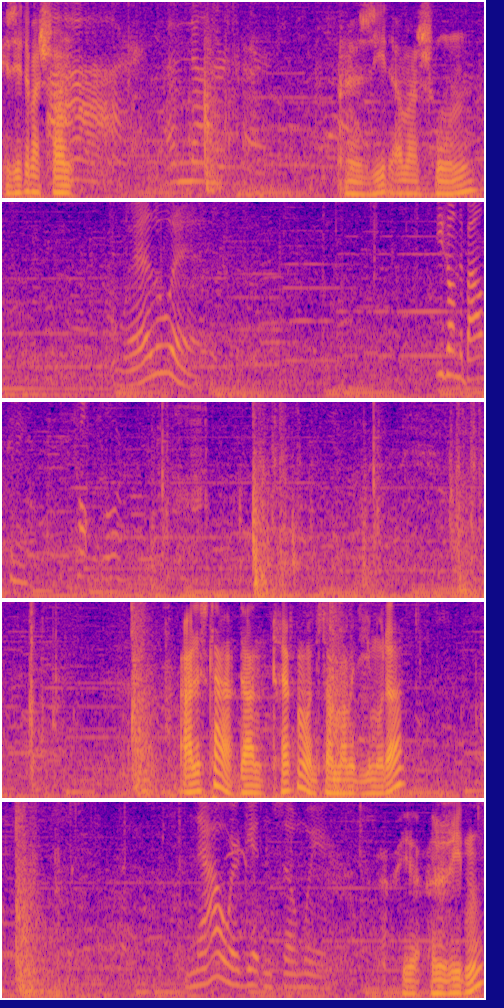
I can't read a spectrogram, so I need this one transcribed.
Ihr seht aber schon, cursed. äh, sieht aber schon. He's on the balcony, top floor. Alles klar, dann treffen wir uns doch mal mit ihm, oder? Now we're getting somewhere. Wir reden.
